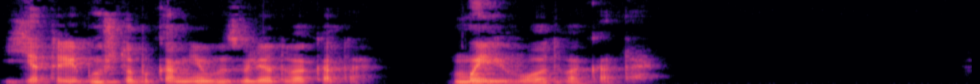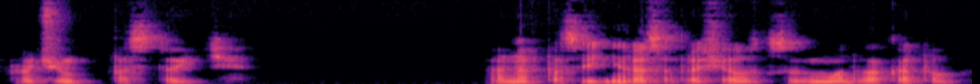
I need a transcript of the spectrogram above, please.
Я требую, чтобы ко мне вызвали адвоката. Моего адвоката». Впрочем, постойте. Она в последний раз обращалась к своему адвокату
